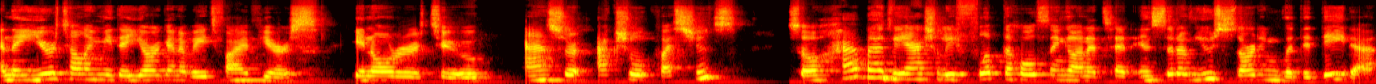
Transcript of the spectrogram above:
And then you're telling me that you're going to wait five years in order to answer actual questions. So, how about we actually flip the whole thing on its head? Instead of you starting with the data,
